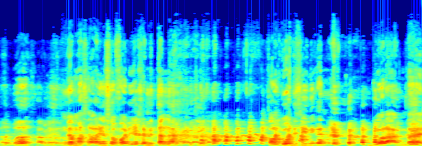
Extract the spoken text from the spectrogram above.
oh wah apa Enggak masalahnya sofa dia kan di tengah anjing. Kalau gua di sini kan dua lantai.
